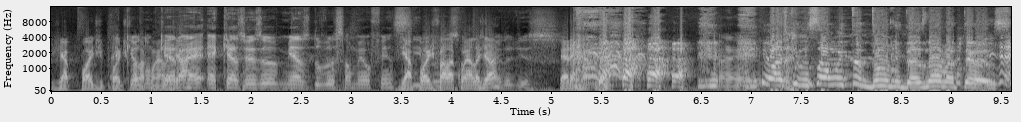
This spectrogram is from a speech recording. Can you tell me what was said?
já pode, é pode eu falar com ela quero. já? É, é que às vezes eu- minhas dúvidas são meio ofensivas. Já pode falar com ela já? disso. Pera aí. Mas, Eu acho que não são muito dúvidas, né, Matheus?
